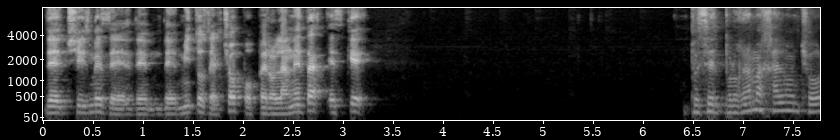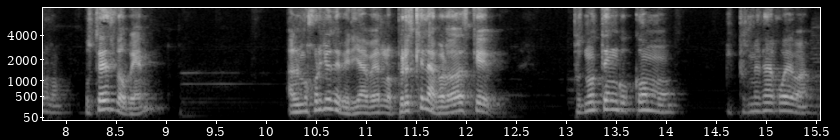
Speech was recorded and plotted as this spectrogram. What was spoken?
de chismes de, de mitos del Chopo, pero la neta es que, pues el programa jala un chorro. ¿Ustedes lo ven? A lo mejor yo debería verlo, pero es que la verdad es que, pues no tengo cómo, pues me da hueva.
